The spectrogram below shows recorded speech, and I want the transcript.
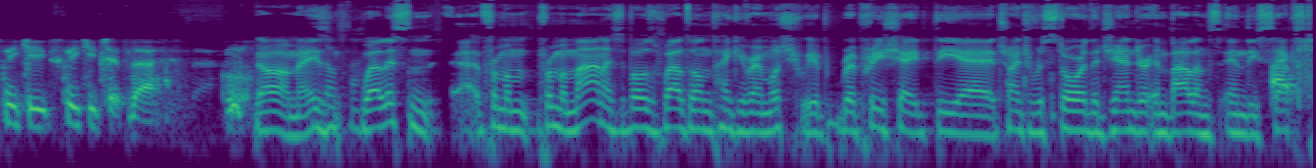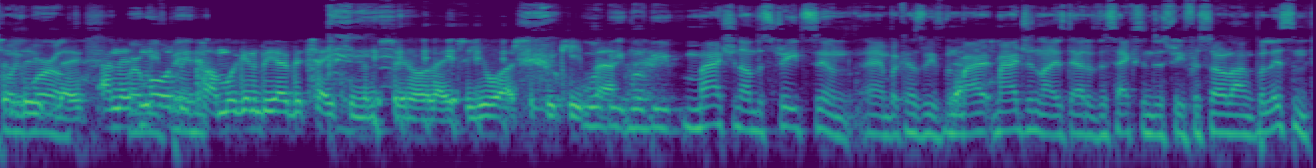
sneaky, sneaky tip there. Oh, amazing! Well, listen, uh, from a from a man, I suppose. Well done. Thank you very much. We appreciate the uh, trying to restore the gender imbalance in the sex Absolutely. toy world. And there's more to been... come. We're going to be overtaking them sooner or later. You watch if we keep. We'll, be, we'll be marching on the streets soon um, because we've been yeah. mar- marginalised out of the sex industry for so long. But listen,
